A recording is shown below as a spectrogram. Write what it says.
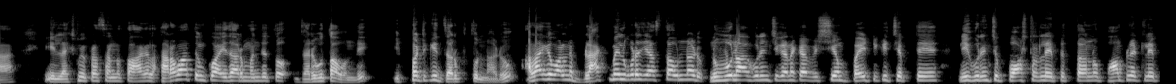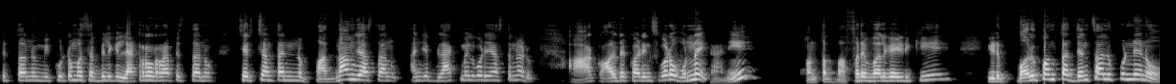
ఈ లక్ష్మీ ప్రసన్నతో ఆగల తర్వాత ఇంకో ఐదారు మందితో జరుగుతా ఉంది. ఇప్పటికీ జరుపుతున్నాడు. అలాగే వాళ్ళని బ్లాక్ మెయిల్ కూడా చేస్తా ఉన్నాడు. నువ్వు నా గురించి గనక విషయం బయటికి చెప్తే నీ గురించి పోస్టర్లు వేపిస్తాను పాంప్లెట్లు వేపిస్తాను మీ కుటుంబ సభ్యులకి లెటర్లు రాపిస్తాను చర్చ అంతా నిన్ను బద్నాం చేస్తాను అని చెప్పి బ్లాక్ మెయిల్ కూడా చేస్తున్నాడు. ఆ కాల్ రికార్డింగ్స్ కూడా ఉన్నాయి. కానీ కొంత బఫర్ ఇవ్వాలిగా వీడికి వీడి బలుపంతా దించాలి ఇప్పుడు నేను.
